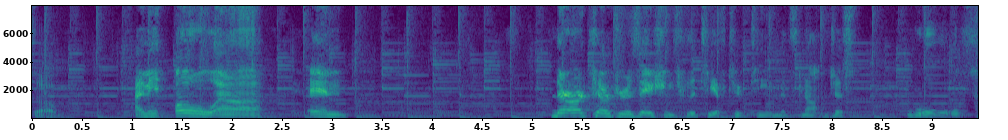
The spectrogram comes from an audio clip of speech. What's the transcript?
So, I mean, oh, uh, and there are characterizations for the TF2 team. It's not just roles.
